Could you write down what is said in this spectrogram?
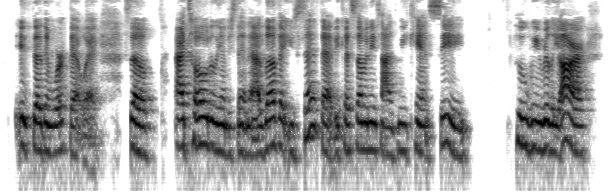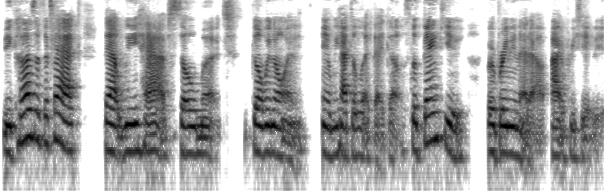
it doesn't work that way. So I totally understand that. I love that you said that because so many times we can't see who we really are because of the fact that we have so much going on and we have to let that go. So thank you for bringing that out. I appreciate it.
